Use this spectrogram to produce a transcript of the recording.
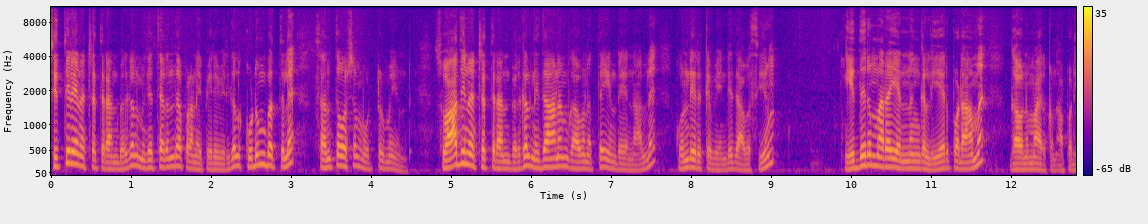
சித்திரை நட்சத்திர அன்பர்கள் மிகச்சிறந்த பலனை பெறுவீர்கள். குடும்பத்தில் சந்தோஷம் ஒற்றுமை உண்டு. சுவாதி நட்சத்திர அன்பர்கள் நிதானம் கவனத்தை இன்றைய நாளில் கொண்டிருக்க வேண்டியது அவசியம். எதிர்மறை எண்ணங்கள் ஏற்படாமல் கவனமாக இருக்கணும். அப்படி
